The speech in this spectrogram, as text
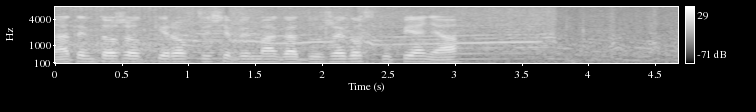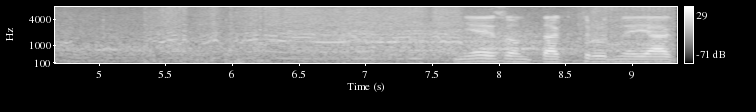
Na tym torze od kierowcy się wymaga dużego skupienia. Nie jest on tak trudny jak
